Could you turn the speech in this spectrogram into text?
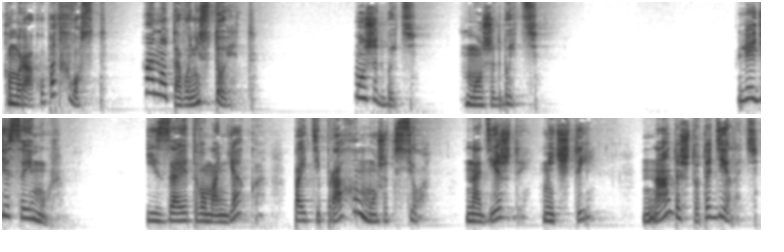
к мраку под хвост. Оно того не стоит. Может быть, может быть. Леди Сеймур. Из-за этого маньяка пойти прахом может все. Надежды, мечты. Надо что-то делать,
